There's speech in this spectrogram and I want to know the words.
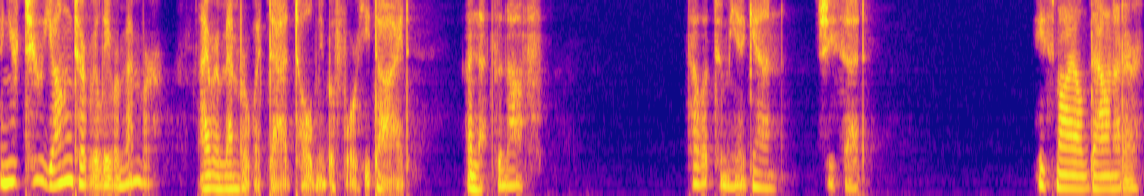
And you're too young to really remember. I remember what Dad told me before he died, and that's enough. Tell it to me again, she said. He smiled down at her,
